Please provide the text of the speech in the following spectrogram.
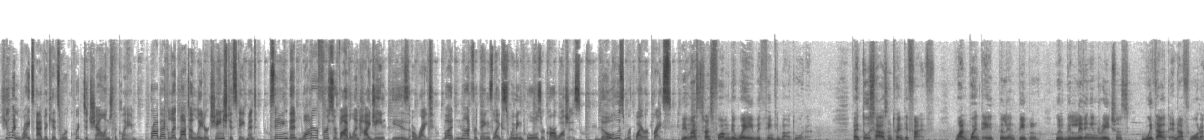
Human rights advocates were quick to challenge the claim. Brabeck Letmathe later changed his statement, saying that water for survival and hygiene is a right, but not for things like swimming pools or car washes. Those require a price. We must transform the way we think about water. By 2025, 1.8 billion people will be living in regions without enough water.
